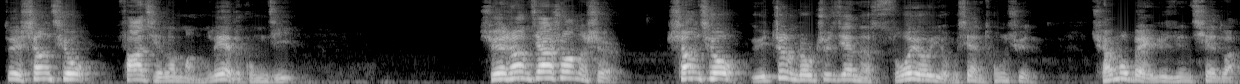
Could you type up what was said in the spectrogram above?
对商丘发起了猛烈的攻击。雪上加霜的是，商丘与郑州之间的所有有线通讯全部被日军切断。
